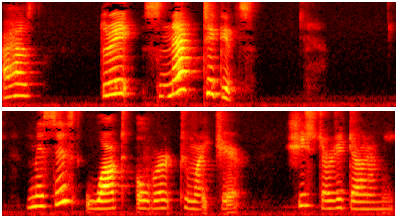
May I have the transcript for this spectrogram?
I have three snack tickets. Mrs. walked over to my chair. She started down on me.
